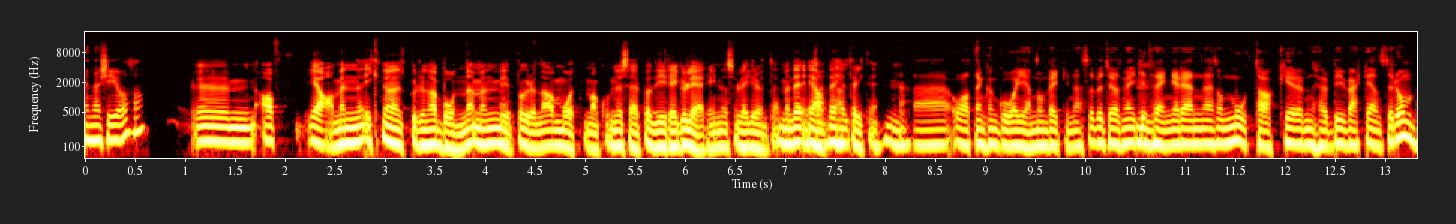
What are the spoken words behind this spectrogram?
energi også? Um, av, ja, men ikke nødvendigvis pga. båndet, men mye pga. måten man kommuniserer på, de reguleringene som ligger rundt det. Men det, ja, det er helt riktig. Mm. Uh, og at den kan gå gjennom veggene. Så det betyr at vi ikke mm. trenger en, en sånn mottaker eller en hub i hvert eneste rom,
